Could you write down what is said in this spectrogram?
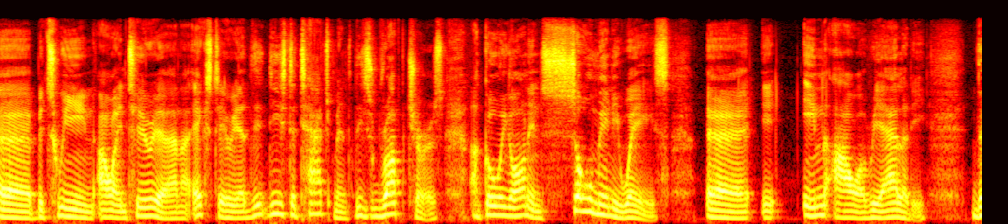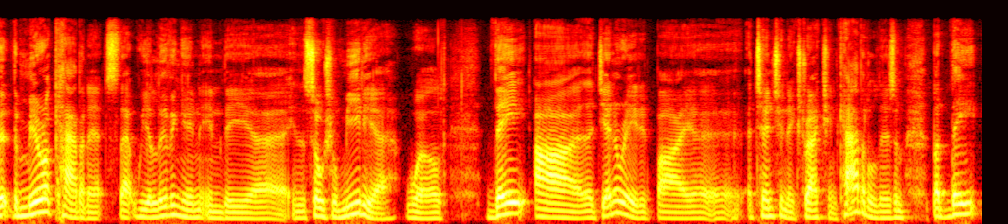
uh, between our interior and our exterior, th these detachments, these ruptures are going on in so many ways uh, in our reality the, the mirror cabinets that we are living in in the uh, in the social media world, they are generated by uh, attention extraction capitalism, but they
